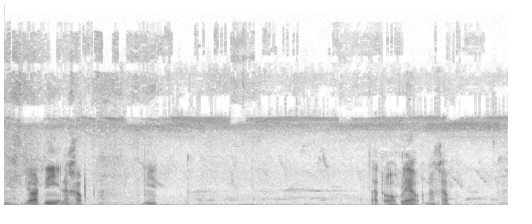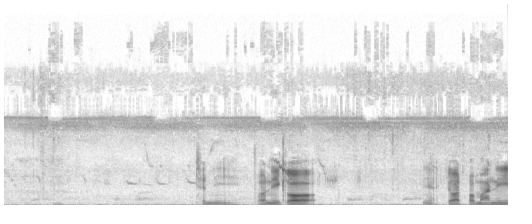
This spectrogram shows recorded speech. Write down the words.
นี่ยอดนี้นะครับนี่ตัดออกแล้วนะครับชะนีตอนนี้ก็เนี่ยยอดประมาณนี้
